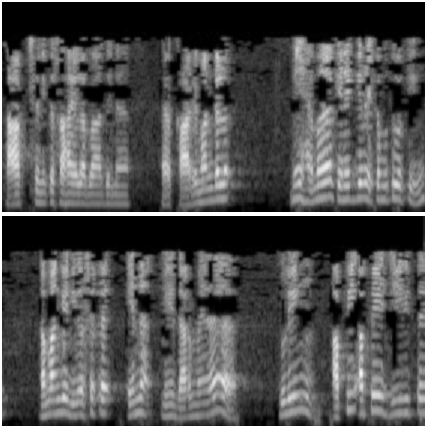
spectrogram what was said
තාක්ෂණික සහාය ලබා දෙන කාර්ය මණ්ඩල මේ හැම කෙනෙක්ගේම එකමුතුවකින් තමන්ගේ නිවසට එන මේ ධර්මය තුලින් අපි අපේ ජීවිතය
